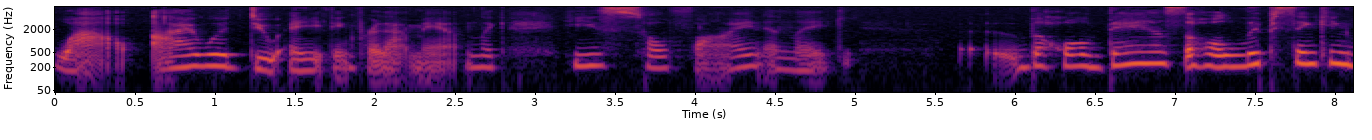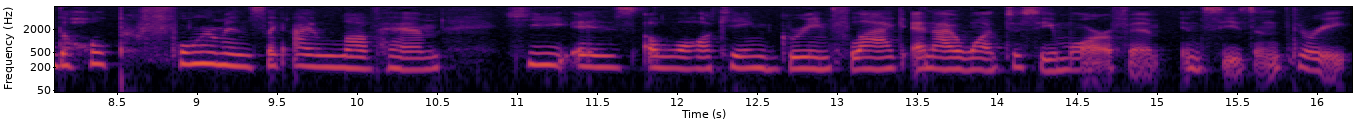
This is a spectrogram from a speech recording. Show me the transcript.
wow, I would do anything for that man. Like he's so fine and like the whole dance, the whole lip syncing, the whole performance, like I love him he is a walking green flag, and I want to see more of him in season three.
